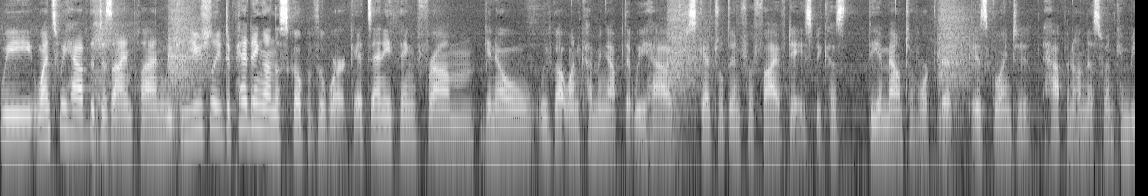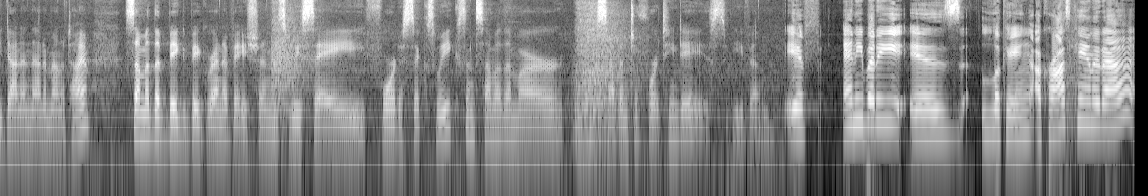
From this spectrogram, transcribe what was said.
we once we have the design plan we can usually depending on the scope of the work it's anything from you know we've got one coming up that we have scheduled in for five days because the amount of work that is going to happen on this one can be done in that amount of time some of the big big renovations we say four to six weeks and some of them are you know, seven to 14 days even if anybody is looking across Canada,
